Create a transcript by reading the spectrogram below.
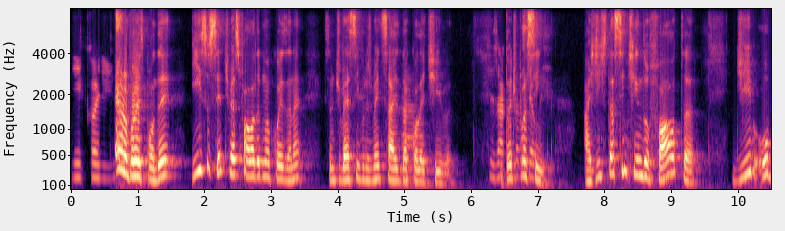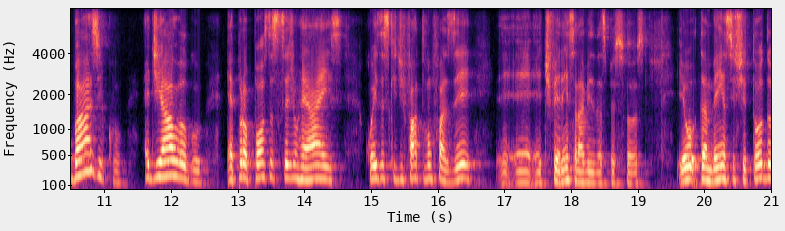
Ícone. eu não vou responder. Isso se ele tivesse falado alguma coisa, né? Se não tivesse simplesmente saído da Ah. coletiva. Já Então, tipo aconteceu. assim, a gente tá sentindo falta de o básico. É diálogo, é propostas que sejam reais, coisas que de fato vão fazer é, é, é diferença na vida das pessoas. Eu também assisti toda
